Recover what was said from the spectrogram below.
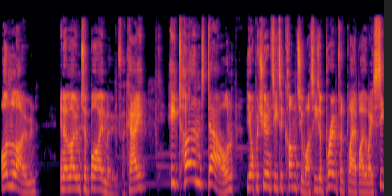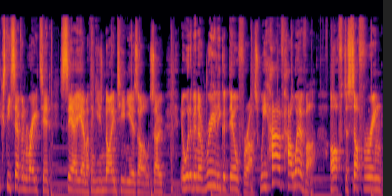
on loan in a loan to buy move, okay? He turned down the opportunity to come to us. He's a Brentford player, by the way, 67 rated CAM. I think he's 19 years old, so it would have been a really good deal for us. We have, however, after suffering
